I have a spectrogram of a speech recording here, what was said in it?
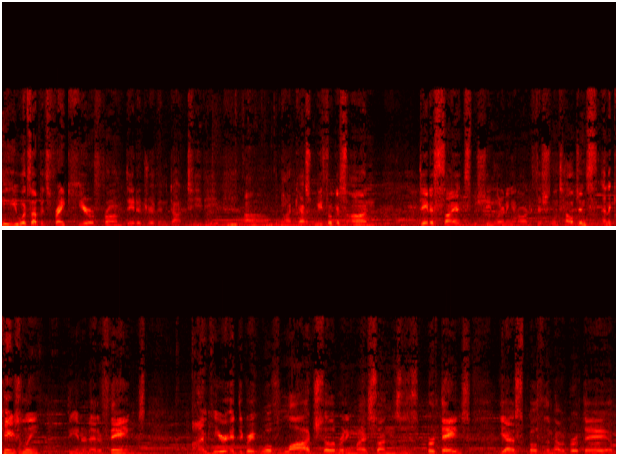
Hey, what's up? It's Frank here from datadriven.tv, uh, the podcast we focus on data science, machine learning, and artificial intelligence, and occasionally the Internet of Things. I'm here at the Great Wolf Lodge celebrating my son's birthdays. Yes, both of them have a birthday um,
